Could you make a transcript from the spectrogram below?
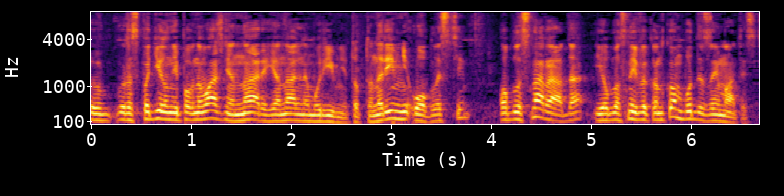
е, розподілені повноваження на регіональному рівні, тобто на рівні області. Обласна рада і обласний виконком буде займатися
